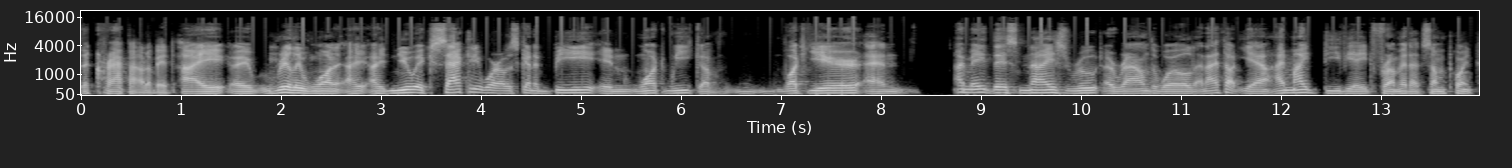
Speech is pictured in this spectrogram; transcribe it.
the crap out of it. I, I really want. I, I knew exactly where I was going to be in what week of what year, and I made this nice route around the world. And I thought, yeah, I might deviate from it at some point.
